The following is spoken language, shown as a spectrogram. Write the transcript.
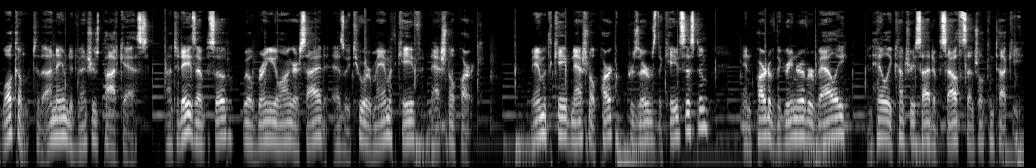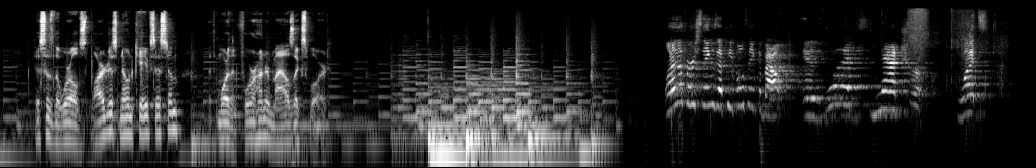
Welcome to the Unnamed Adventures Podcast. On today's episode, we'll bring you along our side as we tour Mammoth Cave National Park. Mammoth Cave National Park preserves the cave system and part of the Green River Valley and hilly countryside of south central Kentucky. This is the world's largest known cave system with more than 400 miles explored. About is what's natural? What's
